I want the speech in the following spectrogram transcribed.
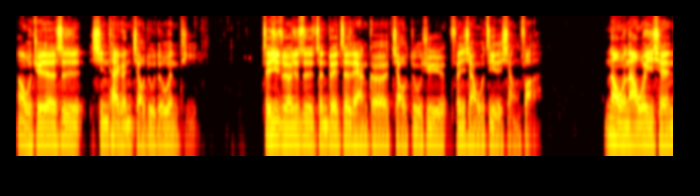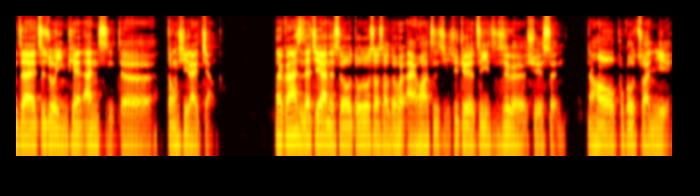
那我觉得是心态跟角度的问题。这一集主要就是针对这两个角度去分享我自己的想法。那我拿我以前在制作影片案子的东西来讲。那刚开始在接案的时候，多多少少都会矮化自己，就觉得自己只是个学生，然后不够专业，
